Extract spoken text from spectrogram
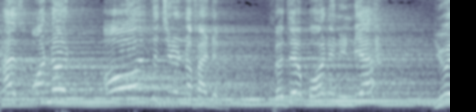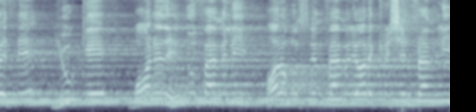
has honored all the children of Adam. Whether they are born in India, USA, UK, born in a Hindu family, or a Muslim family, or a Christian family,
